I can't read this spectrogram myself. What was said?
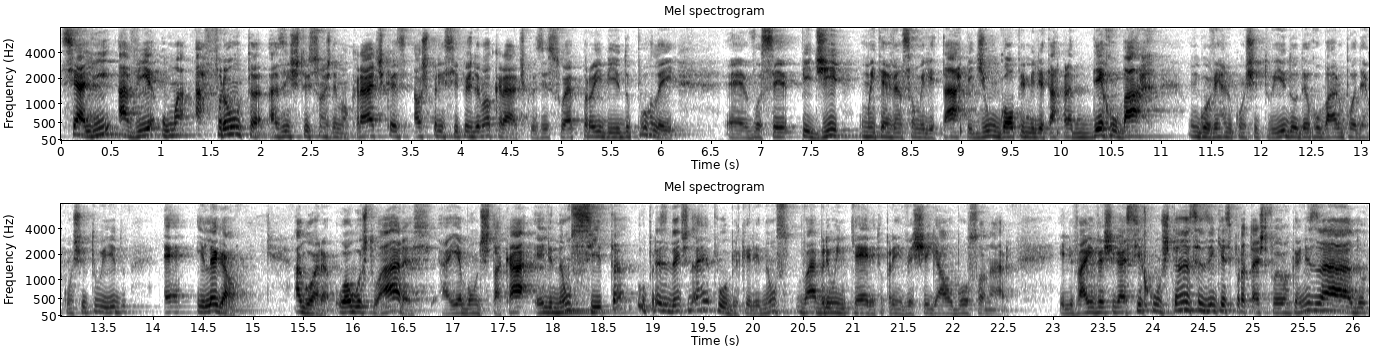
se ali havia uma afronta às instituições democráticas, aos princípios democráticos. Isso é proibido por lei. É, você pedir uma intervenção militar, pedir um golpe militar para derrubar um governo constituído ou derrubar um poder constituído é ilegal. Agora, o Augusto Aras, aí é bom destacar, ele não cita o presidente da República, ele não vai abrir um inquérito para investigar o Bolsonaro. Ele vai investigar as circunstâncias em que esse protesto foi organizado,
